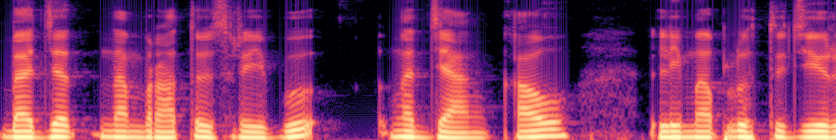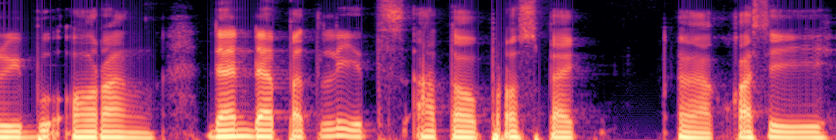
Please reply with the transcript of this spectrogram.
budget 600 ribu ngejangkau 57 ribu orang. Dan dapat leads atau prospek uh, aku kasih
